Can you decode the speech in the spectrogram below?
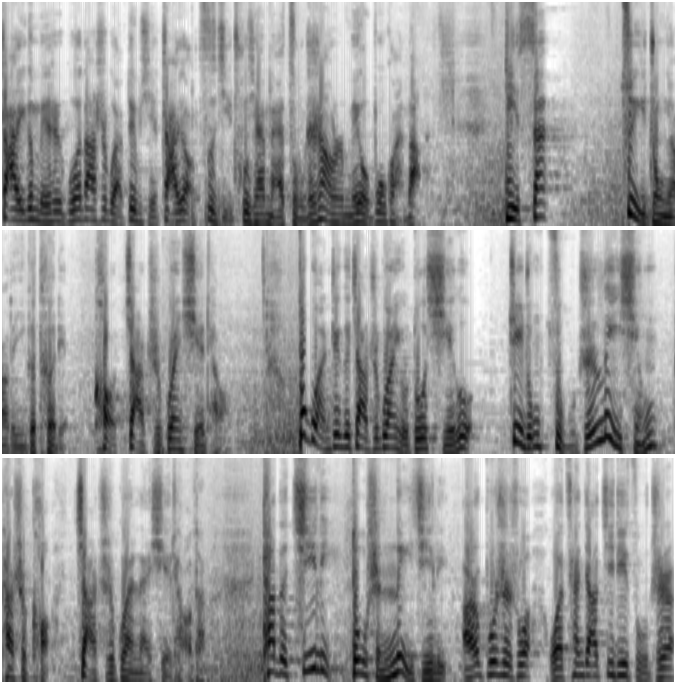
炸一个美国大使馆，对不起，炸药自己出钱买，组织上是没有拨款的。第三，最重要的一个特点，靠价值观协调。不管这个价值观有多邪恶，这种组织类型它是靠价值观来协调的。它的激励都是内激励，而不是说我参加基地组织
